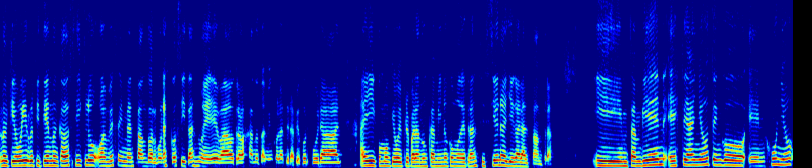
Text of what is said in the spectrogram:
lo que voy repitiendo en cada ciclo o a veces inventando algunas cositas nuevas o trabajando también con la terapia corporal. Ahí como que voy preparando un camino como de transición a llegar al tantra. Y también este año tengo en junio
